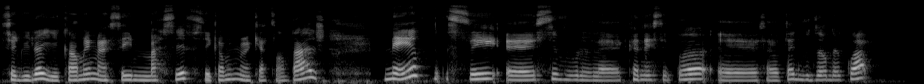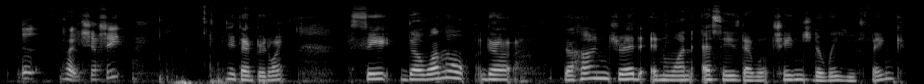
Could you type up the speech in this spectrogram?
celui-là, il est quand même assez massif. C'est quand même un 400 pages. Mais c'est, euh, si vous ne le connaissez pas, euh, ça va peut-être vous dire de quoi. je vais aller chercher. Il est un peu loin. C'est The, one the, the 101 Essays That Will Change the Way You Think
